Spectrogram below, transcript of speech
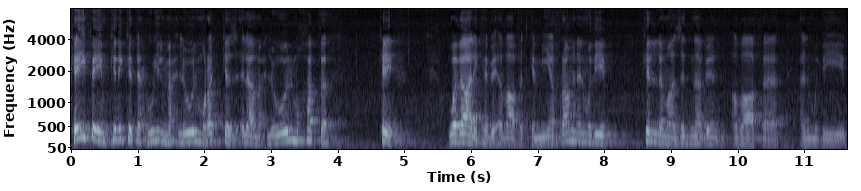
كيف يمكنك تحويل محلول مركز إلى محلول مخفف؟ كيف؟ وذلك بإضافة كمية أخرى من المذيب. كلما زدنا بإضافة المذيب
